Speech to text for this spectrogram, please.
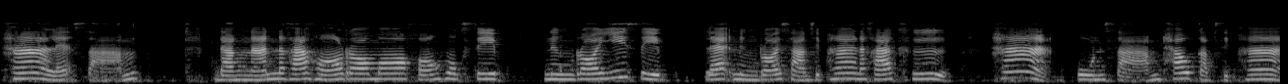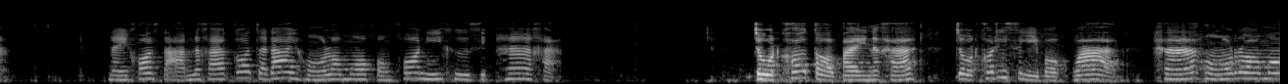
5 และ 3 ดังนั้นนะคะหอรอมอของ 60 120 และ 135 นะคะ คือ 5 คูณ 3 เท่ากับ 15 ในข้อ 3 นะคะ ก็จะได้หอรอมอของข้อนี้คือ 15 ค่ะ โจทย์ข้อต่อไปนะคะ โจทย์ข้อที่ 4 บอกว่า หาหอรอมอ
